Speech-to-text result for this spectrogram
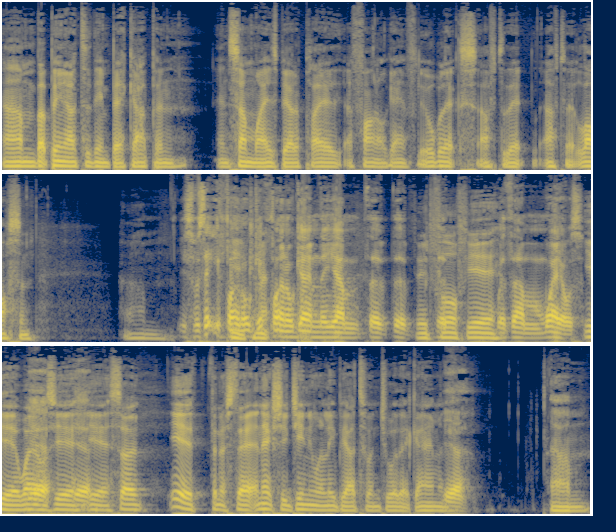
um, but being able to then back up and in some ways be able to play a final game for the All Blacks after that after that loss and Yes, was that your final Yeah, final game? The um the the, third, the- fourth, yeah, with um Wales. Yeah, Wales. Yeah, yeah, So yeah, finished that and actually genuinely be able to enjoy that game and yeah. um,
